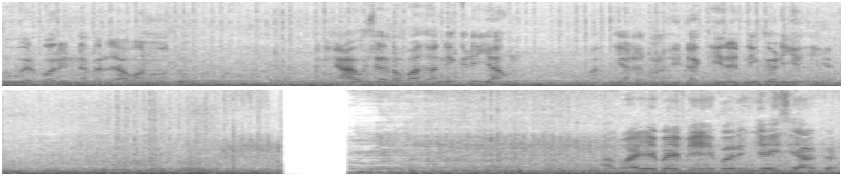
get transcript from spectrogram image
તુવેર ભરીને જવાનું હતું. અને આવશે તો પાછા નીકળી જાઉં અત્યારે તો સીધા ઘીરે જ નીકળીએ છીએ. ભાઈ ભાઈ ભેં ભરીને જાય છે આગળ.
